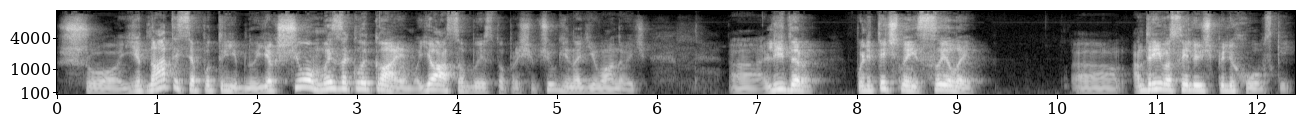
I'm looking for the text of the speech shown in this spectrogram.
що єднатися потрібно, якщо ми закликаємо, я особисто Прищепчук Геннадій Іванович, лідер політичної сили е, Андрій Васильович Піліховський.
